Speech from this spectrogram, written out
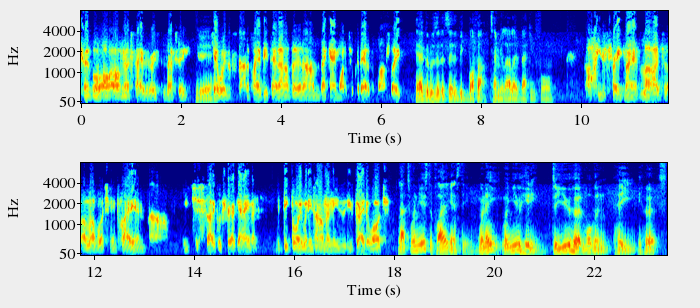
Curveball. Oh, I'm going to stay with the Roosters, actually. Yeah. Cowboys are starting to play a bit better, but um, that game might have took it out of them last week. How good was it to see the big bopper, Taumalolo, back in form? Oh, he's a freak, mate. I, I love watching him play, and um, he's just so good for our game. And the big boy, when he's humming, he's, he's great to watch. Lads, when you used to play against him, when he when you hit him, do you hurt more than he hurts?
